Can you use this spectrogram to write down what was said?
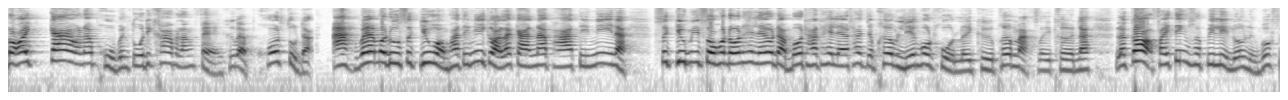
109 นะผูเป็นตัวที่ค่าพลังแฝงคือแบบโคตรสุดอะอะ แวะมาดูสกิลของพาตินี่ก่อนละกันนะพาตินี่น่ะสกิลมีโซคอนโดนให้แล้ว ดับเบิลทัชให้แล้ว ถ้าจะเพิ่มเลี้ยงโหดๆเลยคือเพิ่มหมักไซเทิร์นนะ แล้วก็ไฟติ้งสปิริตรวมถึงพวกส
